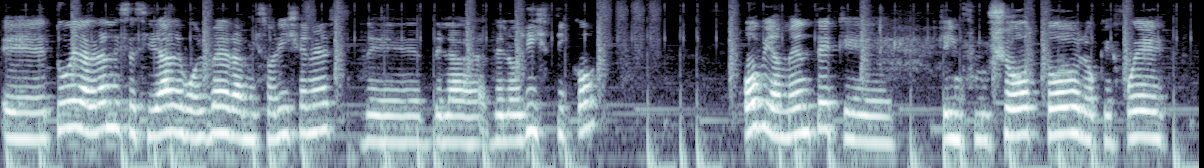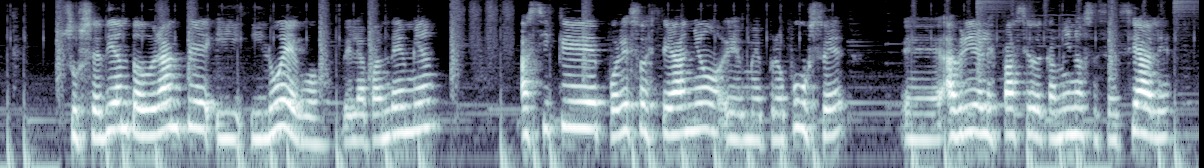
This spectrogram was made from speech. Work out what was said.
eh, tuve la gran necesidad de volver a mis orígenes de, de lo holístico. Obviamente que que influyó todo lo que fue sucediendo durante y, luego de la pandemia. Así que por eso este año eh, me propuse eh, abrir el espacio de caminos esenciales.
